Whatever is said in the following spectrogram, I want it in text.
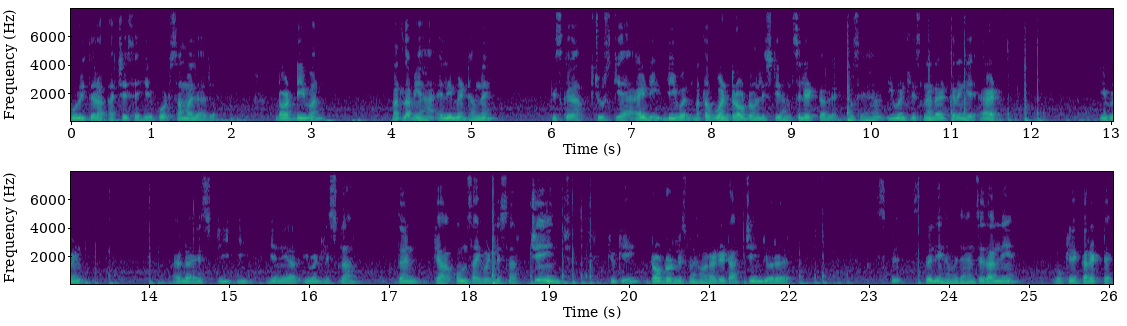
पूरी तरह अच्छे से ये कोड समझ आ जाए। डॉट डी वन मतलब यहाँ एलिमेंट हमने किसका चूज़ किया है? आई डी वन मतलब वन ड्रॉप डाउन लिस्ट हम सिलेक्ट कर रहे हैं। उसे हम इवेंट लिस्टनर ऐड करेंगे। Add event L I S T E यानी यार इवेंट लिस्टनर देन क्या, कौन सा इवेंट लिस्टनर चेंज क्योंकि ड्रॉप डाउन लिस्ट में हमारा डेटा चेंज हो रहा है। स्पेलिंग हमें ध्यान से डालनी है। ओके करेक्ट है।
